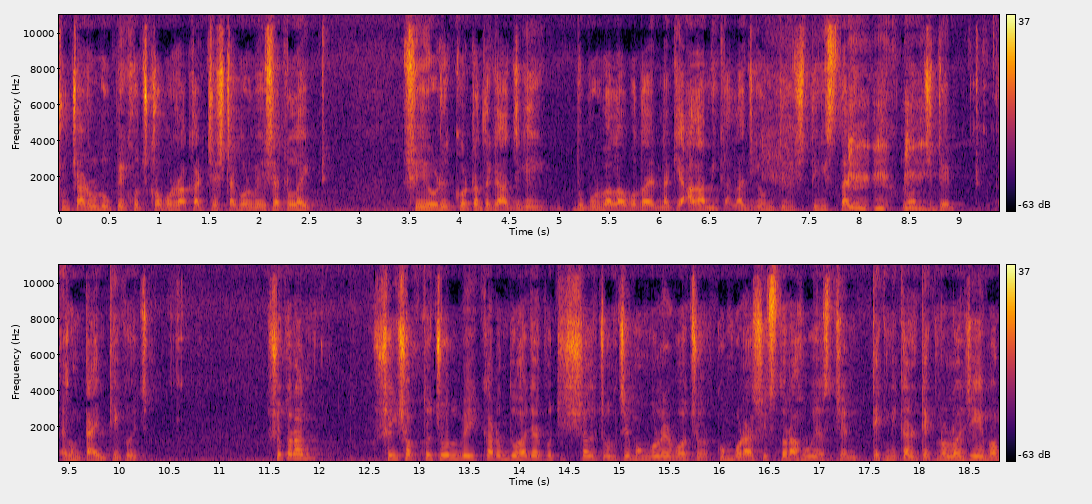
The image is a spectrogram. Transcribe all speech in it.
সুচারুরূপে খোঁজখবর রাখার চেষ্টা করবে এই স্যাটেলাইট সেই অভিজ্ঞতা থেকে আজকেই দুপুরবেলা হয় নাকি আগামীকাল, আজকে উনত্রিশ, তিরিশ তারিখ লঞ্চ ডেট এবং টাইম ঠিক হয়েছে। সুতরাং সেই সব তো চলবেই, কারণ দু হাজার পঁচিশ সাল চলছে মঙ্গলের বছর, কুম্ভ রাশিস্থ রাহু এসছেন টেকনিক্যাল টেকনোলজি এবং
